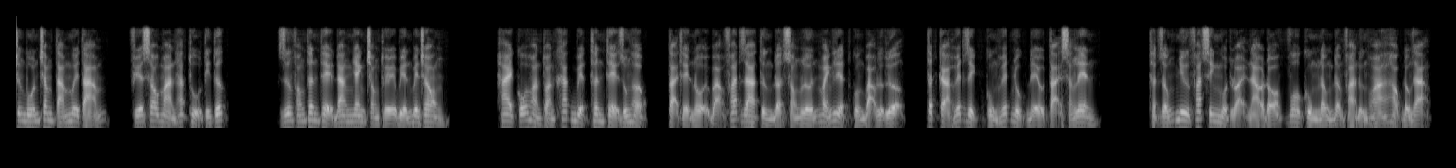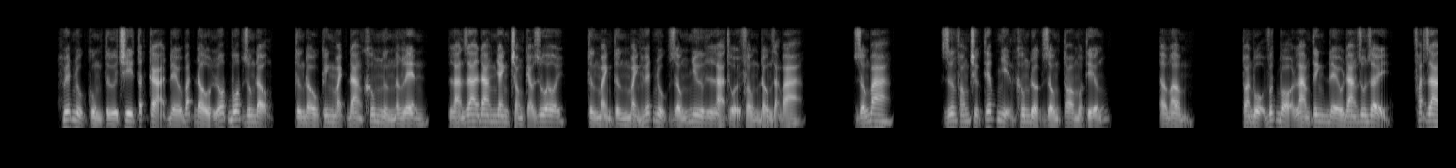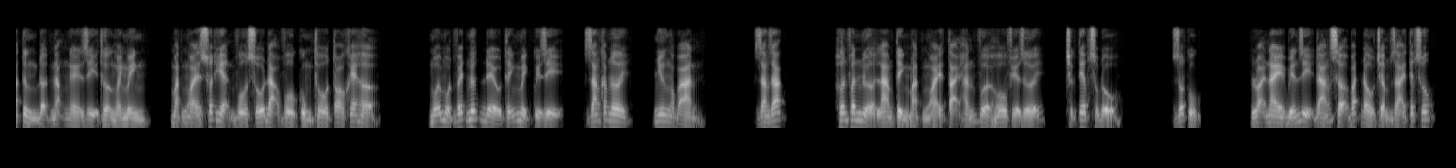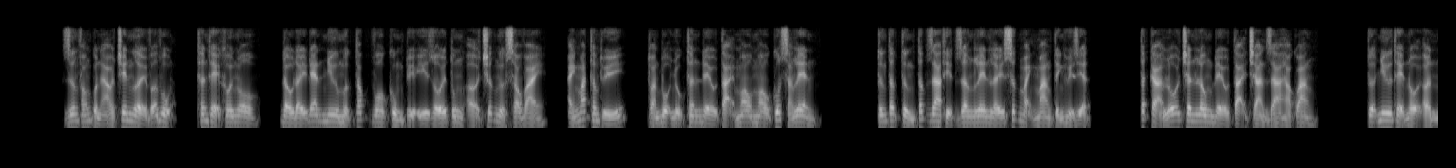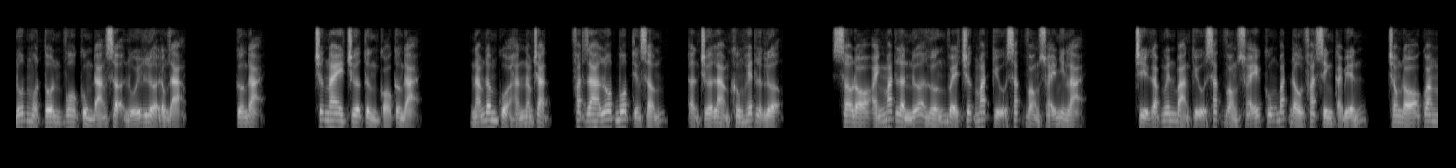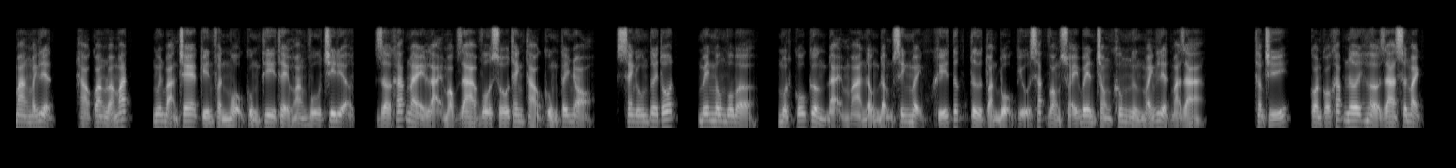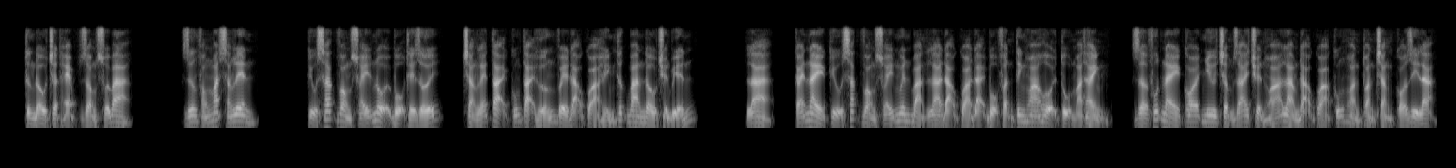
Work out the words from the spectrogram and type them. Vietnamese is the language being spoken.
chương bốn trăm tám mươi tám, phía sau màn hấp thụ tin tức. Dương phóng thân thể đang nhanh chóng thuế biến bên trong. Hai cỗ hoàn toàn khác biệt thân thể dung hợp, tại thể nội bạo phát ra từng đợt sóng lớn mãnh liệt cuồng bạo lực lượng, tất cả huyết dịch cùng huyết nhục đều tại sáng lên. Thật giống như phát sinh một loại nào đó vô cùng nồng đậm phản ứng hóa học đồng dạng. Huyết nhục cùng tứ chi tất cả đều bắt đầu lốp bốp rung động, từng đầu kinh mạch đang không ngừng nâng lên, làn da đang nhanh chóng kéo ruôi, từng mảnh từng mảnh huyết nhục giống như là thổi phồng đồng dạng ba. Giống ba. Dương phóng trực tiếp nhịn không được giống to một tiếng. Ầm ầm. Toàn bộ vứt bỏ lam tinh đều đang run rẩy, phát ra từng đợt nặng nề dị thường oanh minh mặt ngoài xuất hiện vô số đạo vô cùng thô to khe hở. Mỗi một vết nứt đều tĩnh mịch quỷ dị, giang khắp nơi, như ngọc bàn. Giang rắc hơn phân nửa lam tỉnh mặt ngoài tại hắn vừa hô phía dưới, trực tiếp sụp đổ. Rốt cục, loại này biến dị đáng sợ bắt đầu chậm rãi tiếp xúc. Dương phóng quần áo trên người vỡ vụn, thân thể khôi ngô, đầu đầy đen như mực tóc vô cùng tùy ý rối tung ở trước ngực sau vai, ánh mắt thâm thúy, toàn bộ nhục thân đều tại mau mau cút sáng lên. Từng tấc từng tấc da thịt dâng lên lấy sức mạnh mang tính hủy diệt. Tất cả lỗ chân lông đều tại tràn ra hào quang. Tựa như thể nội ẩn nút một tôn vô cùng đáng sợ núi lửa đồng dạng. Cường đại trước nay chưa từng có cường đại. Nắm đâm của hắn nắm chặt, phát ra lốp bốp tiếng sấm, ẩn chứa làm không hết lực lượng. Sau đó ánh mắt lần nữa hướng về trước mắt cựu sắc vòng xoáy nhìn lại. Chỉ gặp nguyên bản cựu sắc vòng xoáy cũng bắt đầu phát sinh cải biến, trong đó quang mang máy liệt, hào quang lóa mắt, nguyên bản che kín phần mộ cùng thi thể hoàng vũ chi địa, giờ khác này lại mọc ra vô số thanh thảo cùng cây nhỏ, xanh úng tươi tốt, mênh mông vô bờ, một cỗ cường đại mà nồng đậm sinh mệnh khí tức từ toàn bộ cựu sắc vòng xoáy bên trong không ngừng mãnh liệt mà ra. Thậm chí, còn có khắp nơi hở ra sân mạch, từng đầu chật hẹp dòng suối ba. Dương phóng mắt sáng lên cựu sắc vòng xoáy nội bộ thế giới, chẳng lẽ tại cũng tại hướng về đạo quả hình thức ban đầu chuyển biến? Là, cái này cựu sắc vòng xoáy nguyên bản là đạo quả đại bộ phận tinh hoa hội tụ mà thành, giờ phút này coi như chậm rãi chuyển hóa làm đạo quả cũng hoàn toàn chẳng có gì lạ.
